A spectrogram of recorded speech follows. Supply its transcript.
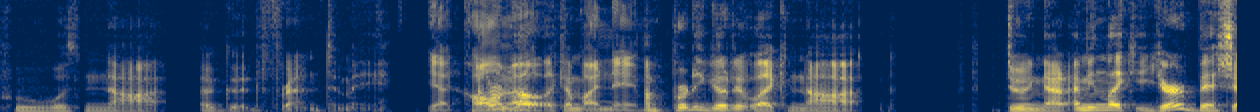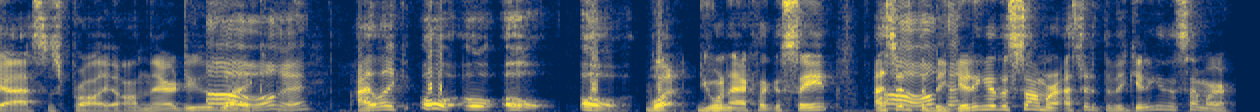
who was not a good friend to me. yeah, call don't him know, out like, I'm- by name. I'm pretty good at like not doing that. I mean, like your bitch ass is probably on there, dude. oh, like okay. I like. Oh, oh, oh, oh. What? You want to act like a saint? I said Oh, at the oh, okay. beginning of the summer. I said at the beginning of the summer.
